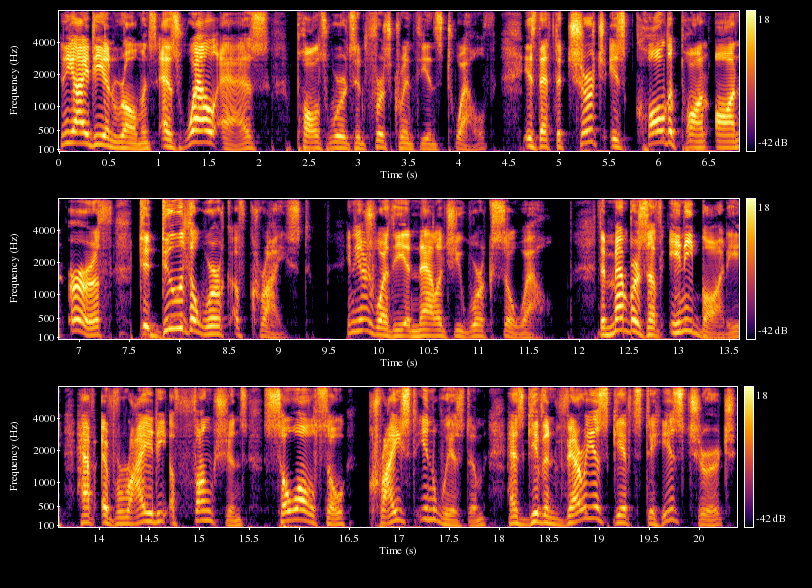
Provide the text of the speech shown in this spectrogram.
And the idea in Romans, as well as Paul's words in 1 Corinthians 12, is that the church is called upon on earth to do the work of Christ. And here's where the analogy works so well. The members of any body have a variety of functions, so also Christ in wisdom has given various gifts to his church.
